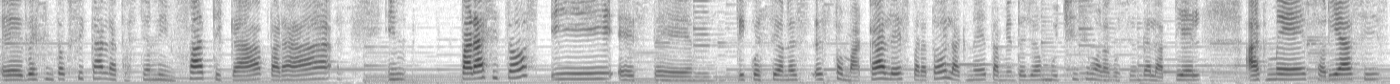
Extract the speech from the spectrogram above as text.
eh, desintoxica la cuestión linfática para parásitos y, este, y cuestiones estomacales. Para todo el acné también te ayuda muchísimo la cuestión de la piel, acné, psoriasis,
